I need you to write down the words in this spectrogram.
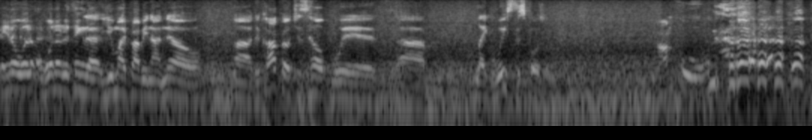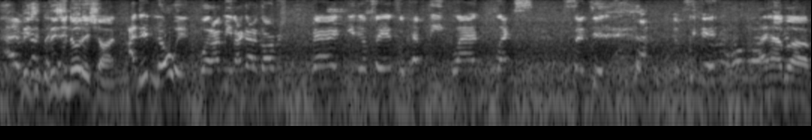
you know what? One other thing that you might probably not know, uh, the cockroaches help with um, like waste disposal. I'm cool. I Did you, did you know this, Sean? I didn't know it, but I mean, I got a garbage bag. You know what I'm saying? Some hefty Glad Flex scented. you I'm saying? I have um,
